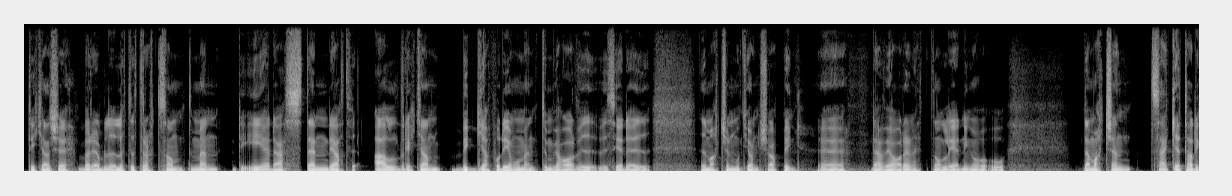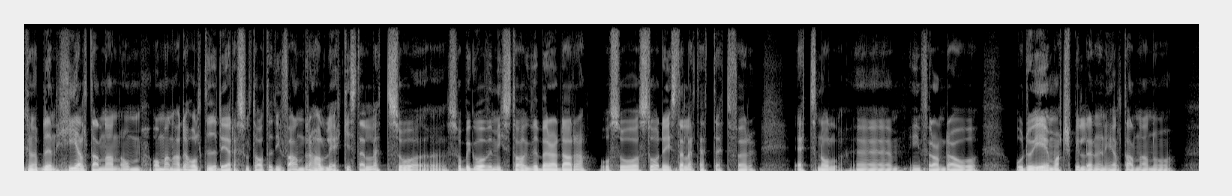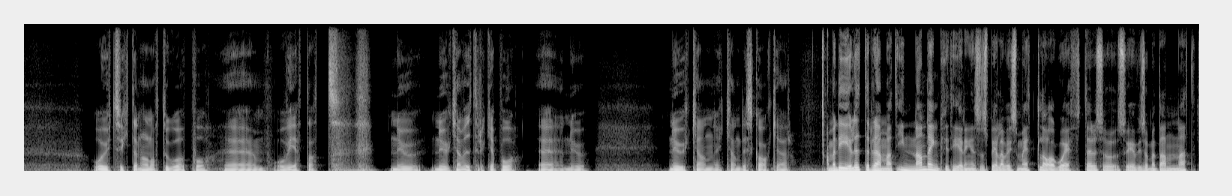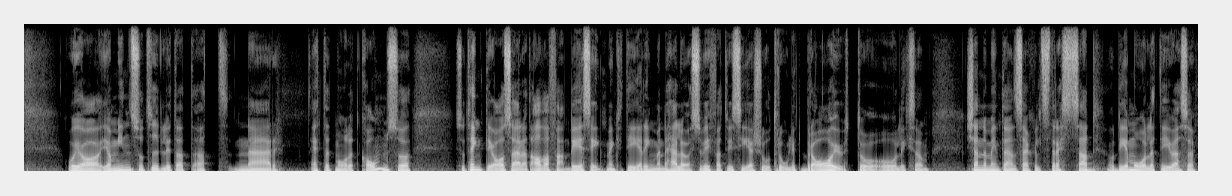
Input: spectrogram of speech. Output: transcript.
det kanske börjar bli lite tröttsamt men det är det här ständiga att vi aldrig kan bygga på det momentum vi har. Vi, vi ser det i, i matchen mot Jönköping eh, där vi har en 1-0-ledning och, och där matchen säkert hade kunnat bli en helt annan om, om man hade hållit i det resultatet inför andra halvlek istället. Så, så begår vi misstag, vi börjar darra och så står det istället 1-1 för 1-0 eh, inför andra och, och då är matchbilden en helt annan och, och Utsikten har något att gå på eh, och vet att nu, nu kan vi trycka på. Eh, nu, nu kan, kan det skaka här. Men det är ju lite det där med att innan den kvitteringen så spelar vi som ett lag och efter så, så är vi som ett annat. Och jag, jag minns så tydligt att, att när 1-1 målet kom så, så tänkte jag så här att ah, vad fan, det är segt med en kvittering men det här löser vi för att vi ser så otroligt bra ut och, och liksom kände mig inte ens särskilt stressad. Och det målet är ju alltså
